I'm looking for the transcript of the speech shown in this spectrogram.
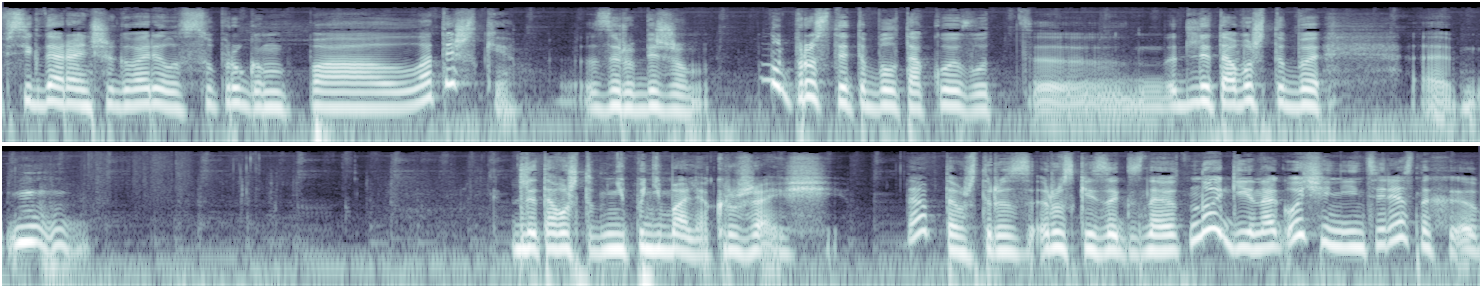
всегда раньше говорила с супругом по-латышски за рубежом. Ну, просто это был такой вот э, для того, чтобы э, для того, чтобы не понимали окружающие. Да, потому что русский язык знают многие, иногда очень интересно э,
